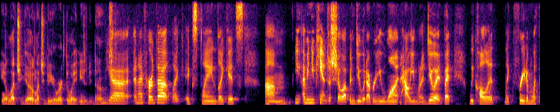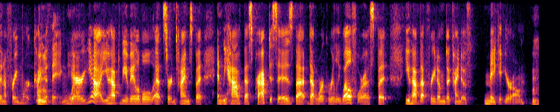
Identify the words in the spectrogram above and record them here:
you know let you go and let you do your work the way it needs to be done. Yeah, so. and I've heard that like explained like it's um, I mean, you can't just show up and do whatever you want, how you want to do it, but we call it like freedom within a framework kind mm-hmm. of thing, yeah. where yeah, you have to be available at certain times, but and we have best practices that that work really well for us, but you have that freedom to kind of make it your own. Mm-hmm.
